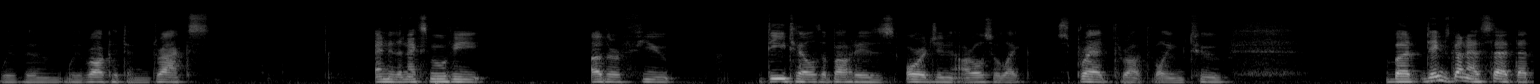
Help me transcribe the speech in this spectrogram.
with um, with Rocket and Drax, and in the next movie, other few details about his origin are also like spread throughout Volume Two. But James Gunn has said that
